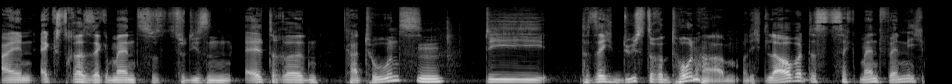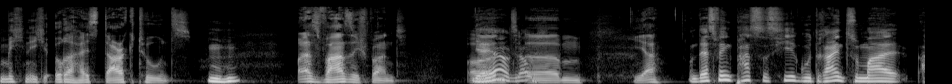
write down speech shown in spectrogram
ein extra Segment zu, zu diesen älteren Cartoons, die tatsächlich einen düsteren Ton haben. Und ich glaube, das Segment, wenn ich mich nicht irre, heißt Dark Toons. Und das ist wahnsinnig spannend. Und, Ja, ja, ähm, ja, Und deswegen passt es hier gut rein, zumal oh,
